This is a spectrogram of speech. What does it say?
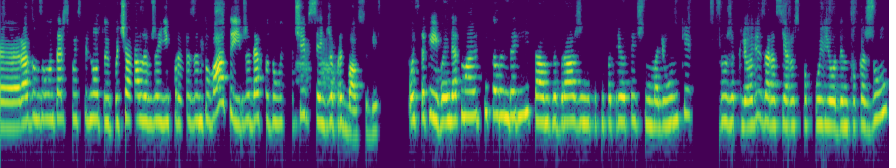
е, разом з волонтерською спільнотою почали вже їх презентувати, і вже дехто долучився і вже придбав собі. Ось такий вигляд мають ці календарі. Там зображені такі патріотичні малюнки, дуже кльові. Зараз я розпакую один, покажу.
